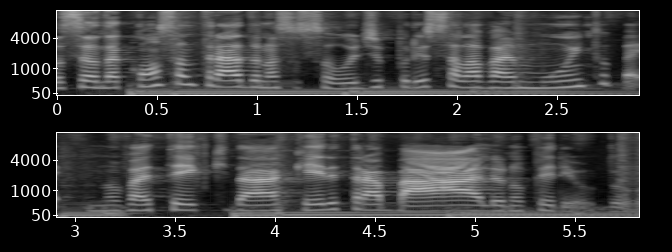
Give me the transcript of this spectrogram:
Você anda concentrado na sua saúde, por isso ela vai muito bem. Não vai ter que dar aquele trabalho no período.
